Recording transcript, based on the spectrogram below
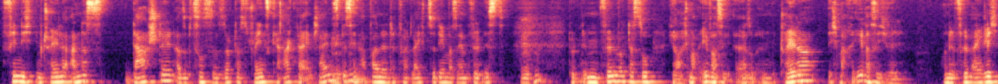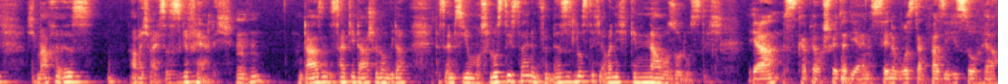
finde ich, im Trailer anders darstellt, also beziehungsweise Dr. Stranges Charakter ein kleines Mhm. bisschen abwandelt im Vergleich zu dem, was er im Film ist. Mhm. Im Film wirkt das so, ja, ich mache eh was, ich, also im Trailer, ich mache eh was ich will. Und im Film eigentlich, ich mache es, aber ich weiß, es ist gefährlich. Mhm. Und da ist halt die Darstellung wieder, das MCU muss lustig sein, im Film ist es lustig, aber nicht genauso lustig. Ja, es gab ja auch später die eine Szene, wo es dann quasi hieß so, ja,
